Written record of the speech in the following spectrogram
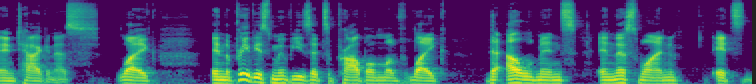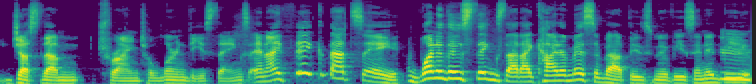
antagonists. Like in the previous movies it's a problem of like the elements in this one it's just them trying to learn these things and i think that's a one of those things that i kind of miss about these movies and it'd be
